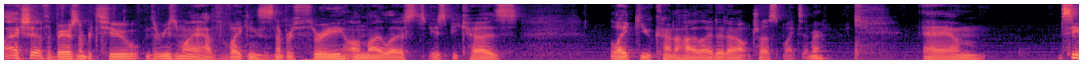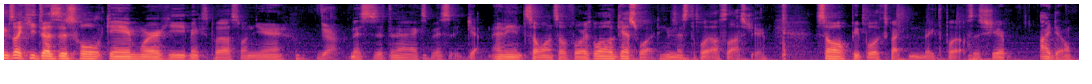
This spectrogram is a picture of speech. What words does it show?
I actually have the Bears number two. The reason why I have the Vikings as number three on my list is because, like you kind of highlighted, I don't trust Mike Zimmer. Um, seems like he does this whole game where he makes the playoffs one year, Yeah. misses it the next, misses it, yeah, and he, so on and so forth. Well, guess what? He missed the playoffs last year, so people expect him to make the playoffs this year. I don't.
